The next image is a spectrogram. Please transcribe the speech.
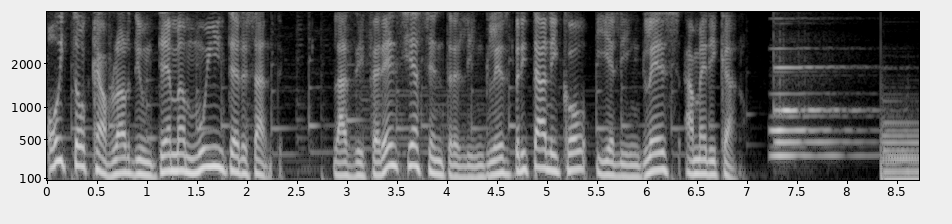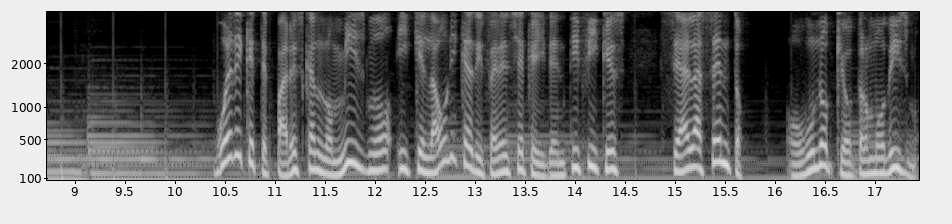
Hoy toca hablar de un tema muy interesante, las diferencias entre el inglés británico y el inglés americano. Puede que te parezcan lo mismo y que la única diferencia que identifiques sea el acento o uno que otro modismo.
